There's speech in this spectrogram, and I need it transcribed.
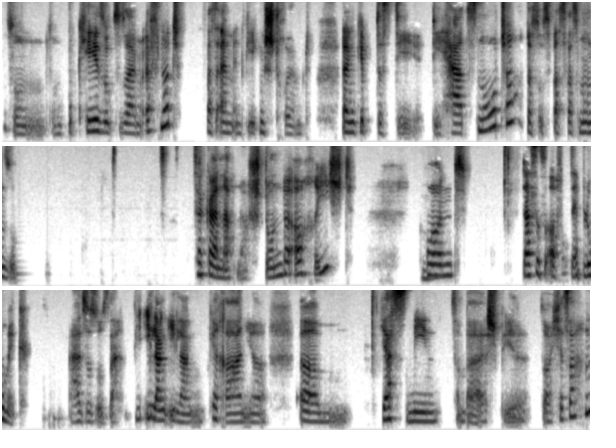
so ein, so ein Bouquet sozusagen öffnet was einem entgegenströmt. Dann gibt es die, die Herznote. Das ist was, was man so circa nach einer Stunde auch riecht. Mhm. Und das ist oft sehr blumig. Also so Sachen wie Ilang Ilang, Geranie, ähm, Jasmin zum Beispiel, solche Sachen.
